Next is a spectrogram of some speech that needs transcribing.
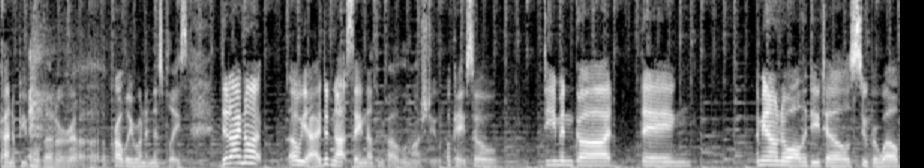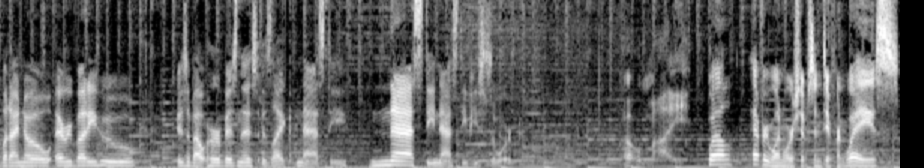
kind of people that are uh, probably running this place. Did I not? Oh yeah, I did not say nothing about Lamashtu. Okay, so demon god thing. I mean, I don't know all the details super well, but I know everybody who is about her business is like nasty, nasty, nasty pieces of work. Oh my. Well, everyone worships in different ways.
